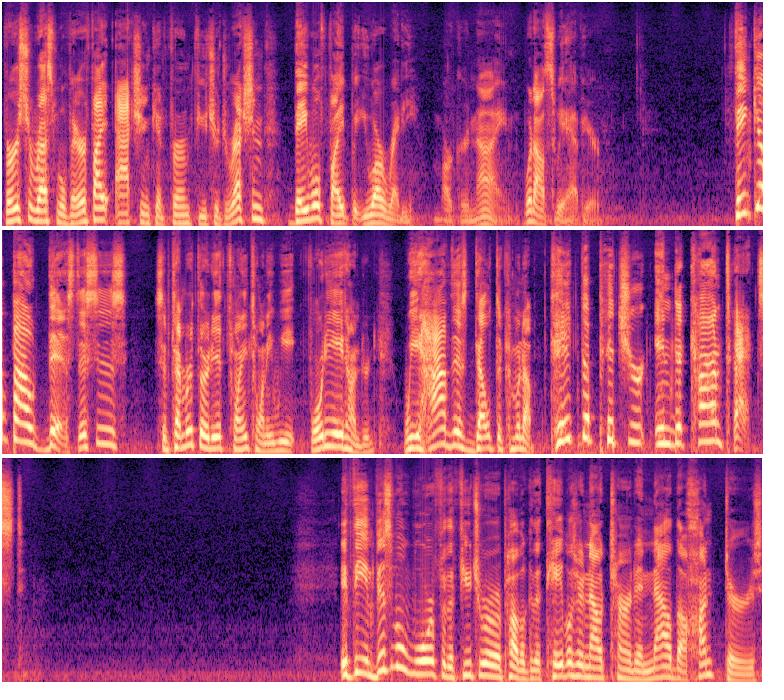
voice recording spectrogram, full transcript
First arrest will verify action, confirm future direction. They will fight, but you are ready. Marker nine. What else do we have here? Think about this. This is September 30th, 2020, we 4800. We have this delta coming up. Take the picture into context. If the invisible war for the future of a republic, the tables are now turned, and now the hunters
